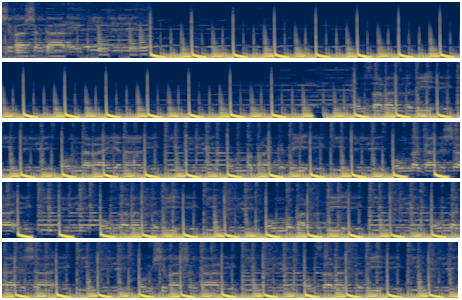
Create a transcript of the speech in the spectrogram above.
Shiva Shankar Om Sarasvati Ekiji Om Narayana Ekiji Om Prakati Ekiji Om Naganisha Ekiji Om Sarasvati Ekiji Om Parvati Ekiji Om Naganisha Ekiji Om Shiva Ekiji Om Sarasvati Ekiji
